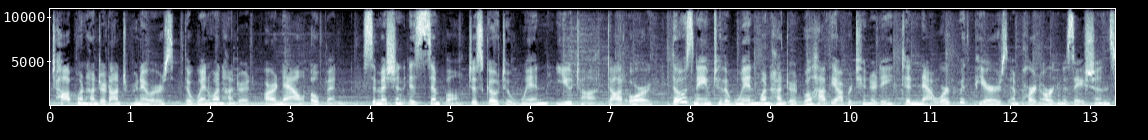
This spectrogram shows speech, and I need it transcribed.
Top 100 Entrepreneurs, the Win 100, are now open. Submission is simple. Just go to winutah.org. Those named to the Win 100 will have the to network with peers and partner organizations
